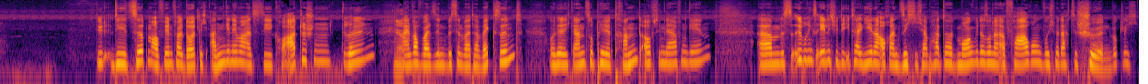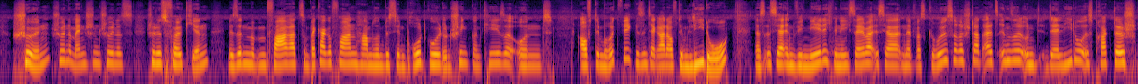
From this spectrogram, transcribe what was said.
Die, die zirpen auf jeden Fall deutlich angenehmer als die kroatischen Grillen. Ja. Einfach weil sie ein bisschen weiter weg sind und ja nicht ganz so penetrant auf die Nerven gehen. Ähm, ist übrigens ähnlich wie die Italiener auch an sich. Ich hab, hatte heute Morgen wieder so eine Erfahrung, wo ich mir dachte, schön, wirklich schön, schöne Menschen, schönes, schönes Völkchen. Wir sind mit dem Fahrrad zum Bäcker gefahren, haben so ein bisschen Brot geholt und Schinken und Käse und auf dem Rückweg, wir sind ja gerade auf dem Lido, das ist ja in Venedig. Venedig selber ist ja eine etwas größere Stadt als Insel und der Lido ist praktisch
